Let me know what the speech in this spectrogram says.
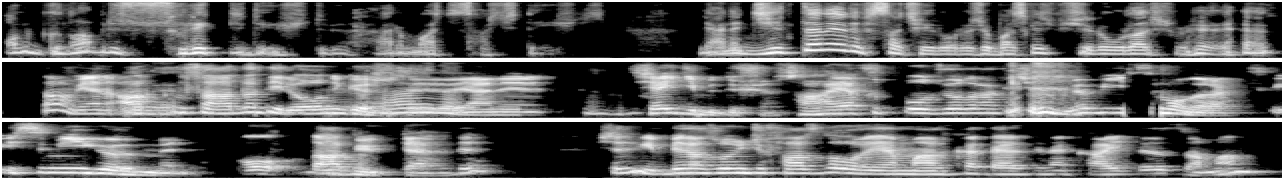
Abi Gnabry sürekli değiştiriyor. Her maç saç değişir. Yani cidden herif saçıyla uğraşıyor. Başka hiçbir şeyle uğraşmıyor yani. Tamam yani Hani- aklı sahada değil onu gösteriyor. Aynen. Yani şey gibi düşün. Sahaya futbolcu olarak çıkmıyor bir isim olarak çıkıyor. İsim iyi görünmeli. O daha büyük derdi. İşte gibi biraz oyuncu fazla oraya marka derdine kaydığı zaman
